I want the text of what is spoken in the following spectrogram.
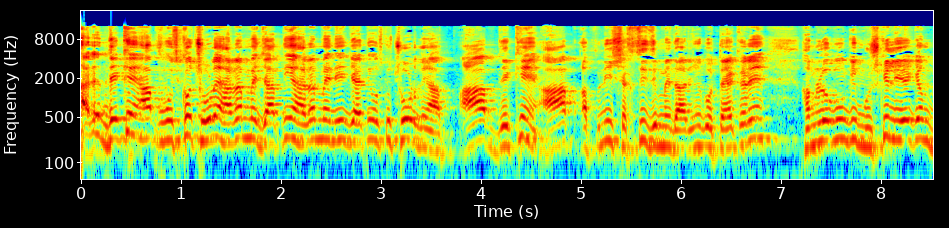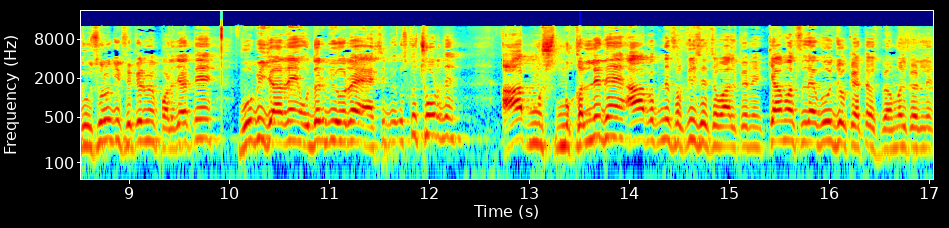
अरे देखें, आप उसको छोड़ें, हरम में जाती हैं, हरम में नहीं जाती, उसको छोड़ दें आप। आप देखें, आप अपनी शख्सी जिम्मेदारियों को तय करें। हम लोगों की मुश्किल ये है कि हम दूसरों की फ़िक्र में पड़ जाते हैं, वो भी जा रहे हैं, उधर भी हो रहा है, ऐसे भी, उसको छोड़ दें। आप मुकलद हैं, आप अपने फ़कीर से सवाल करें, क्या मसला है, वो जो कहता है उस पर अमल कर लें।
